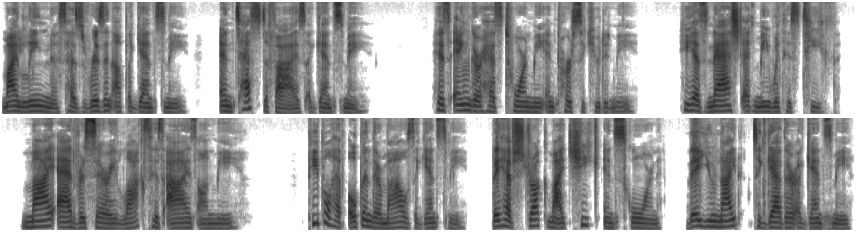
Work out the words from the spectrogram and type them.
My leanness has risen up against me and testifies against me. His anger has torn me and persecuted me. He has gnashed at me with his teeth. My adversary locks his eyes on me. People have opened their mouths against me. They have struck my cheek in scorn. They unite together against me.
